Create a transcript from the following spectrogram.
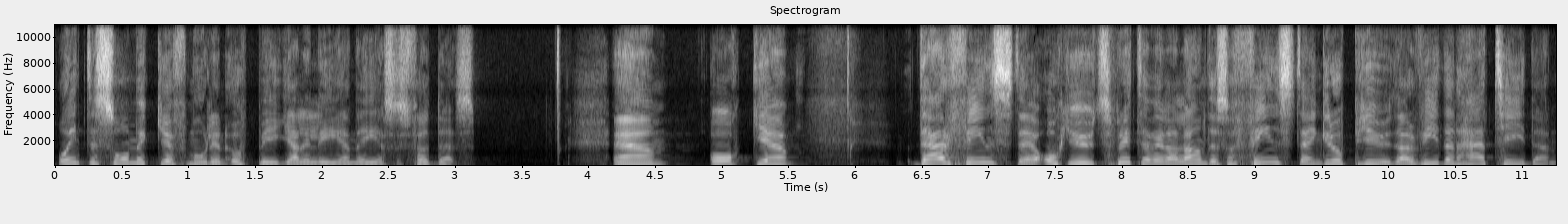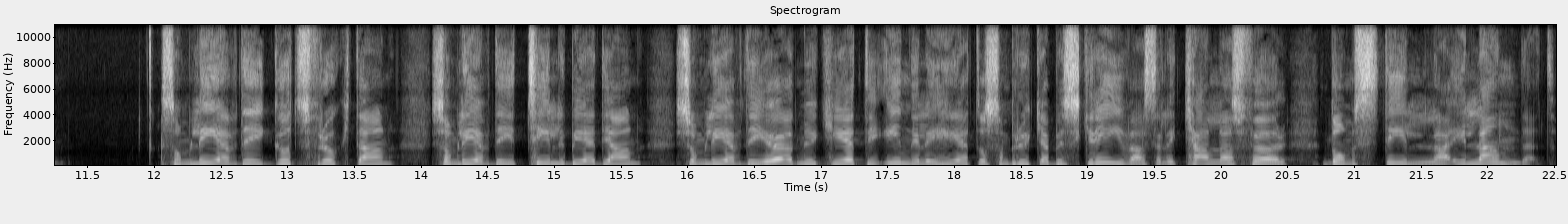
och inte så mycket förmodligen uppe i Galileen där Jesus föddes. Ehm, och eh, där finns det, och utspritt över hela landet, så finns det en grupp judar vid den här tiden som levde i gudsfruktan, som levde i tillbedjan, som levde i ödmjukhet, i innerlighet och som brukar beskrivas eller kallas för de stilla i landet.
